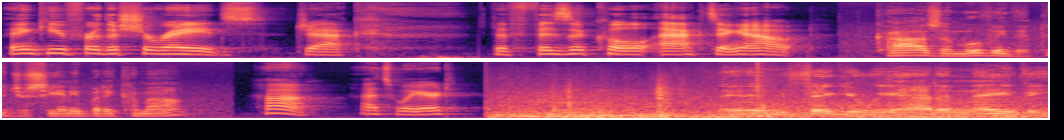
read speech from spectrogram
Thank you for the charades, Jack. The physical acting out. Cars are moving. Did you see anybody come out? Huh, that's weird. They didn't figure we had a navy.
